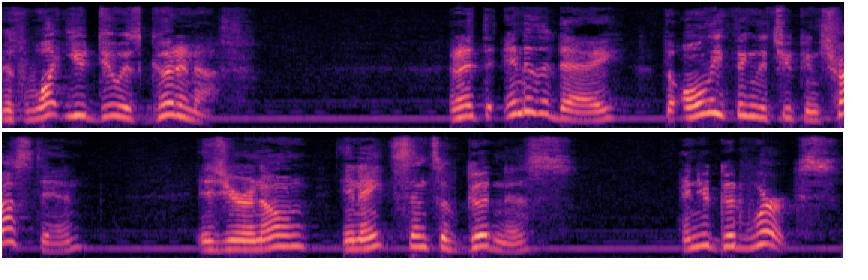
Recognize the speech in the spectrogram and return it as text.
if what you do is good enough. And at the end of the day, the only thing that you can trust in is your own innate sense of goodness and your good works.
